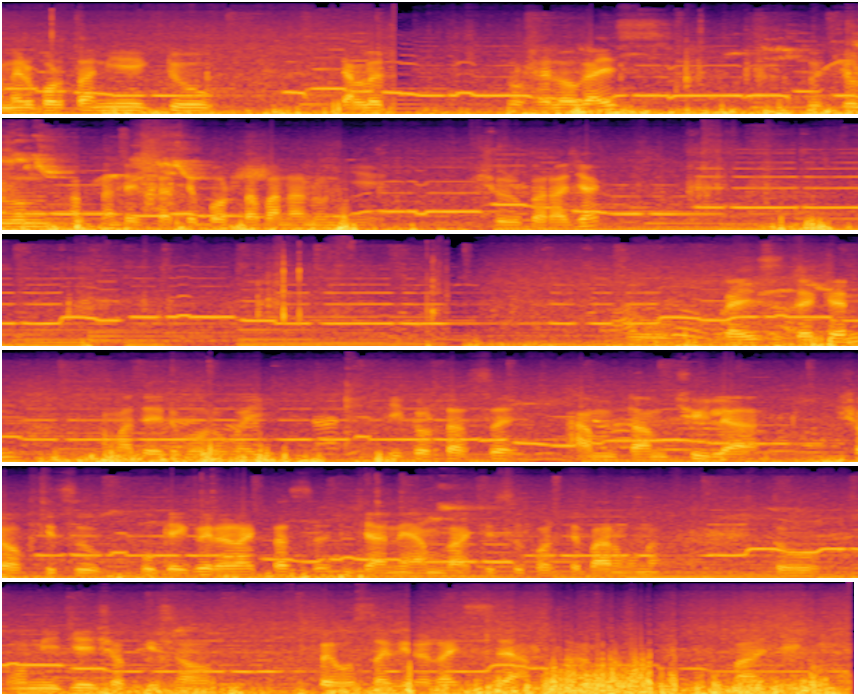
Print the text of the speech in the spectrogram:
আমের ভর্তা নিয়ে একটু তো হ্যালো গাইস তো চলুন আপনাদের সাথে ভর্তা বানানো নিয়ে শুরু করা যাক। গাইস দেখেন আমাদের বড় ভাই কি করতেছে? আম টাম ছুইলা সব কিছু ওকে করে রাখতেছে জানে আমরা কিছু করতে পারব না। তো ও নিজেই সব কিছু ব্যবস্থা করে রাখছে আম টাম বা যে কোনো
